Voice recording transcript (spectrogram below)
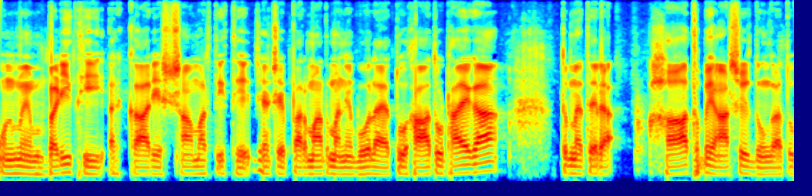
उनमें बड़ी थी और कार्य सामर्थ्य थे। जैसे परमात्मा ने बोला है, तू हाथ उठाएगा तो मैं तेरा हाथ में आशीष दूँगा, तू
